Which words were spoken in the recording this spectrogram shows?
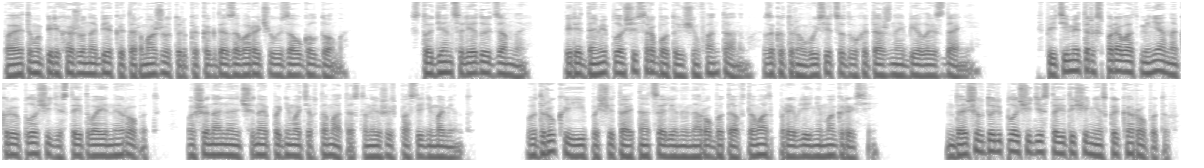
Поэтому перехожу на бег и торможу только когда заворачиваю за угол дома. Студент следует за мной. Перед нами площадь с работающим фонтаном, за которым высится двухэтажное белое здание. В пяти метрах справа от меня на краю площади стоит военный робот. Машинально начинаю поднимать автомат, остановившись в последний момент. Вдруг ИИ посчитает нацеленный на робота автомат проявлением агрессии. Дальше вдоль площади стоит еще несколько роботов,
